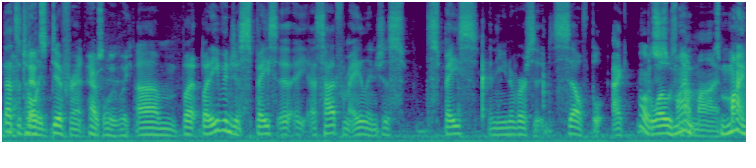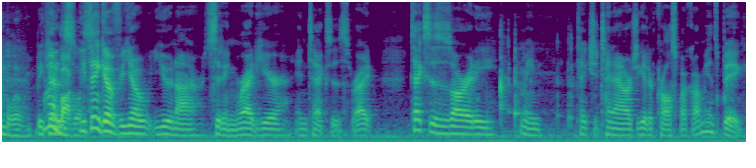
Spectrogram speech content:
that's yeah, a totally different. absolutely. Um, but but even just space, uh, aside from aliens, just space and the universe itself bl- I, Oh, it's blows my mind- mind. It's mind blowing. because you think of you know you and I are sitting right here in Texas, right? Texas is already, I mean, it takes you ten hours to get across by car. I mean, it's big.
